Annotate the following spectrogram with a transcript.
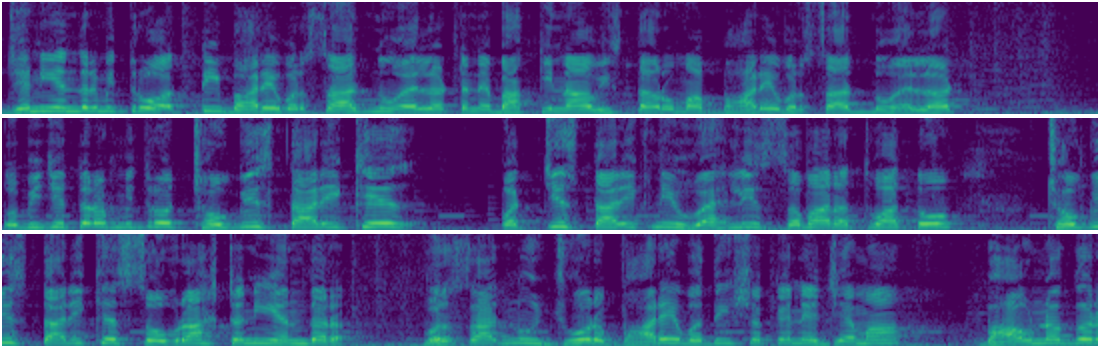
જેની અંદર મિત્રો અતિ ભારે વરસાદનું એલર્ટ અને બાકીના વિસ્તારોમાં ભારે વરસાદનું એલર્ટ તો બીજી તરફ મિત્રો છવ્વીસ તારીખે પચીસ તારીખની વહેલી સવાર અથવા તો છવ્વીસ તારીખે સૌરાષ્ટ્રની અંદર વરસાદનું જોર ભારે વધી શકે ને જેમાં ભાવનગર,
